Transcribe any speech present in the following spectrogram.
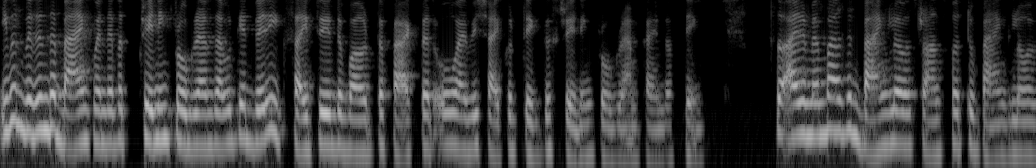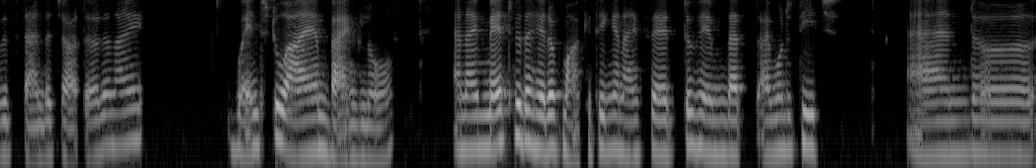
even within the bank, when there were training programs, I would get very excited about the fact that, oh, I wish I could take this training program kind of thing. So I remember I was in Bangalore, I was transferred to Bangalore with Standard Chartered, and I went to IIM Bangalore. And I met with the head of marketing and I said to him that I want to teach. And uh,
